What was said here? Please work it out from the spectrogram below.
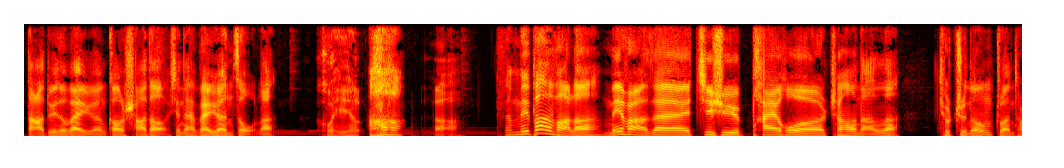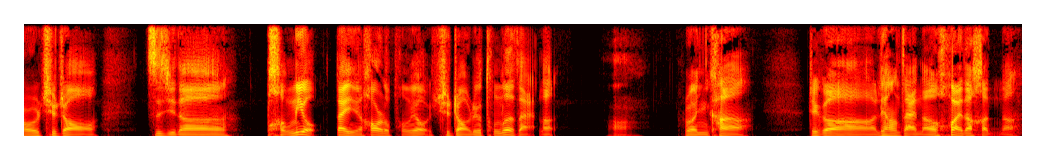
大队的外援刚杀到，现在外援走了。回去了。啊，啊，那没办法了，没法再继续拍获陈浩南了，就只能转头去找自己的朋友（带引号的朋友）去找这个同乐仔了。啊，说你看啊，这个靓仔男坏的很呐，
